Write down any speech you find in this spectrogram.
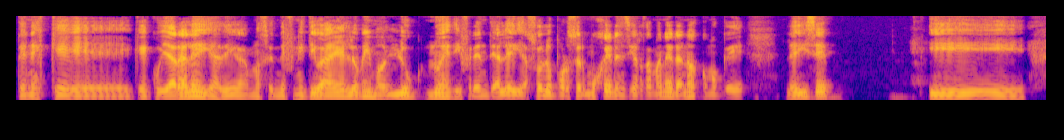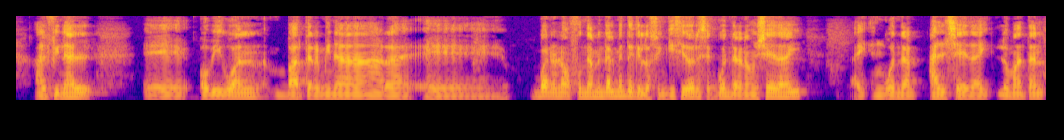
tenés que, que cuidar a Leia, digamos, en definitiva es lo mismo, Luke no es diferente a Leia solo por ser mujer, en cierta manera, ¿no? Como que le dice, y al final eh, Obi-Wan va a terminar, eh, bueno, no, fundamentalmente que los inquisidores encuentran a un Jedi, encuentran al Jedi, lo matan,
